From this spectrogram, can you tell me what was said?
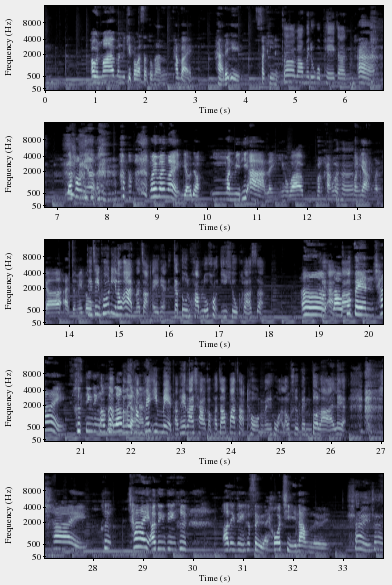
เอาเป็นว่ามันมีเก็บประวัติศาสตร์ตรงนั้นทำไป หาได้เอง สักทีหนึ่งก็ลองไปดูบุพเพกัน อ่า แล้วคราวเนี้ย ไม่ไม่ไม่เดี๋ยวเดี๋ยวมันมีที่อ่านอะไรอย่างงี้เพราะว่าบางครั้งแบบอ่าฮะบางอย่างมันก็อาจจะไม่ตรงจริงๆพวกนี้เราอ่านมาจากไอเนี่ยการ์ตูนความรู้ของ EQ Plus อะเออเคยอ่านปะเราก็เป็นใช่ คือจริงๆแล้เราวคืแบอบเริ่มมันเลยจากทำนั้นให้อิมเมจพระเพทราชากับพระเจ้าปราสาททองในหัวเราคือเป็นตัวร้ายเลยอะใช่ คือใช่ เอาจริง ๆ คือ เอาจริง ๆ คือสื่อโคตรชี้นำเลย ใช่ใช่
